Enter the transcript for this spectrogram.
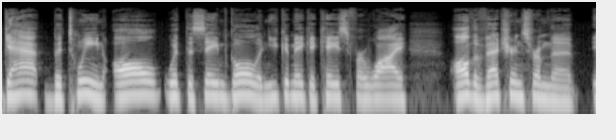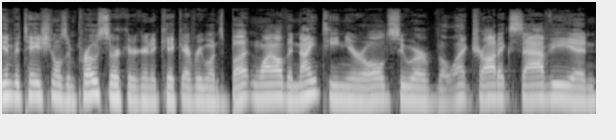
gap between all with the same goal, and you can make a case for why all the veterans from the invitationals and pro circuit are going to kick everyone's butt, and why all the 19 year olds who are electronic savvy and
